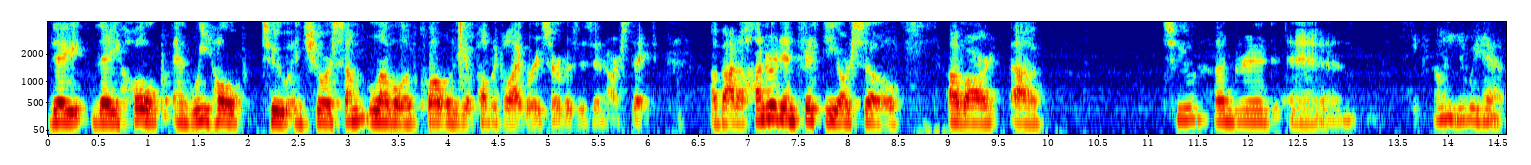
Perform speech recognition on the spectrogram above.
they they hope and we hope to ensure some level of quality of public library services in our state. About 150 or so of our uh, 200 and how many do we have?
